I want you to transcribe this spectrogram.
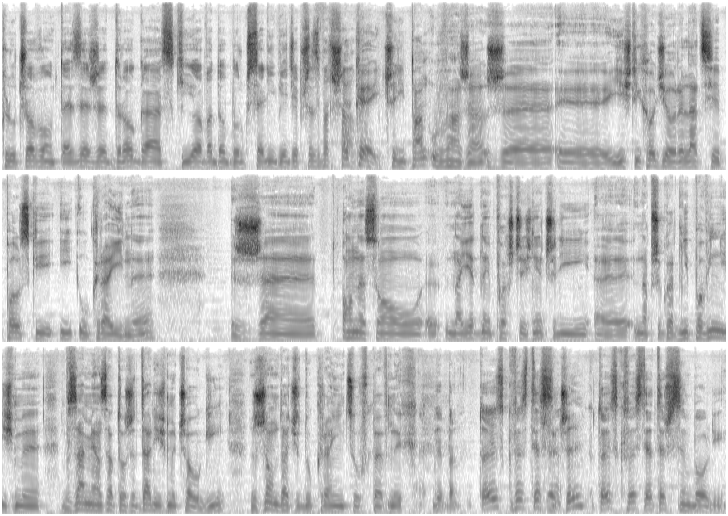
kluczową tezę, że droga z Kijowa do Brukseli wiedzie przez Warszawę. Okej, czyli pan uważa, że y, jeśli chodzi o relacje Polski i Ukrainy, że one są y, na jednej płaszczyźnie, czyli y, na przykład nie powinniśmy w zamian za to, że daliśmy czołgi, żądać od Ukraińców pewnych Wie pan, to jest kwestia Rzeczy? to jest kwestia też symboli.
